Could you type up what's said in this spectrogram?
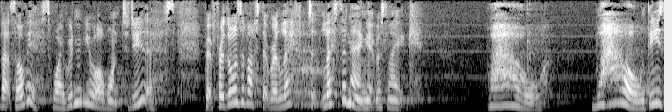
that's obvious. Why wouldn't you all want to do this? But for those of us that were listening, it was like, wow, wow, these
